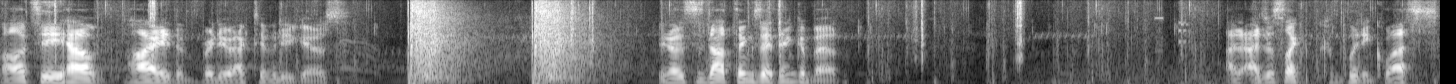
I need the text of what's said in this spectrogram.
Well, let's see how high the radioactivity goes. You know, this is not things I think about. I, I just like completing quests.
